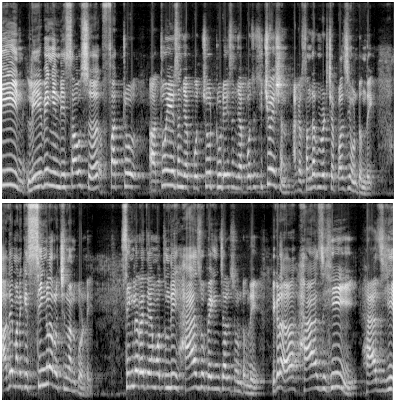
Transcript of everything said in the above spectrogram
been living in this house for two two years అని చెప్పొచ్చు టూ డేస్ అని చెప్పొచ్చు సిచ్యువేషన్ అక్కడ సందర్భం పెట్టి చెప్పాల్సి ఉంటుంది. అదే మనకి సింగులర్ వచ్చింది అనుకోండి సింగులర్ అయితే ఏమవుతుంది? హ్యాజ్ ఉపయోగించాల్సి ఉంటుంది. ఇక్కడ has he has he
